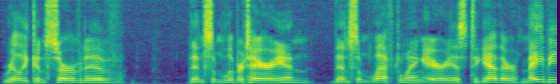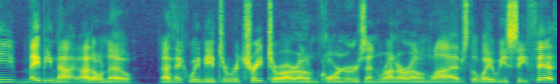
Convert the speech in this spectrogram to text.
really conservative then some libertarian, then some left wing areas together. Maybe, maybe not. I don't know. I think we need to retreat to our own corners and run our own lives the way we see fit.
